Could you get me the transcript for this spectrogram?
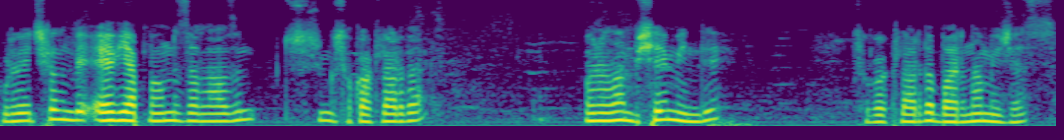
Buraya çıkalım bir ev yapmamız da lazım. Çünkü sokaklarda ön olan bir şey mi indi? Sokaklarda barınamayacağız.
